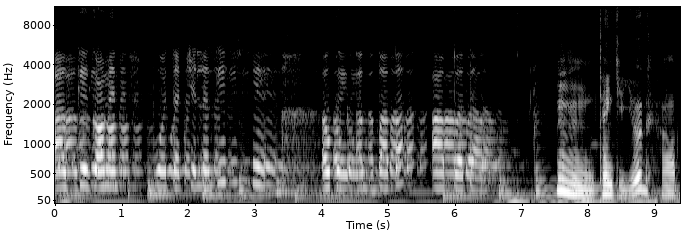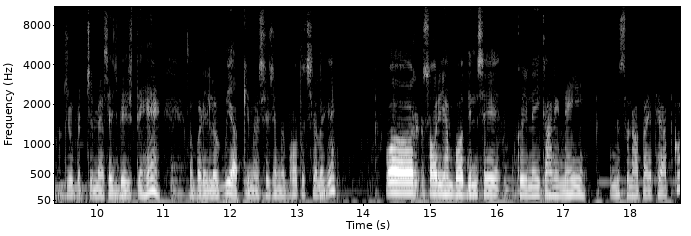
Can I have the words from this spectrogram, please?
आपके कमेंट बहुत अच्छे लगे ओके अब पापा आप बताओ हम्म थैंक यू युग आप जो बच्चे मैसेज भेजते हैं, और बड़े लोग भी आपके मैसेज हमें बहुत अच्छे लगे। और सॉरी हम बहुत दिन से कोई नई कहानी नहीं सुना पाए थे आपको।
